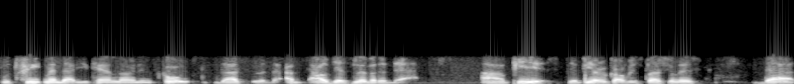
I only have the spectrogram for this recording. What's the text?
to treatment that you can't learn in schools. That's I'll just leave it at that. Our peers, the peer recovery specialists that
